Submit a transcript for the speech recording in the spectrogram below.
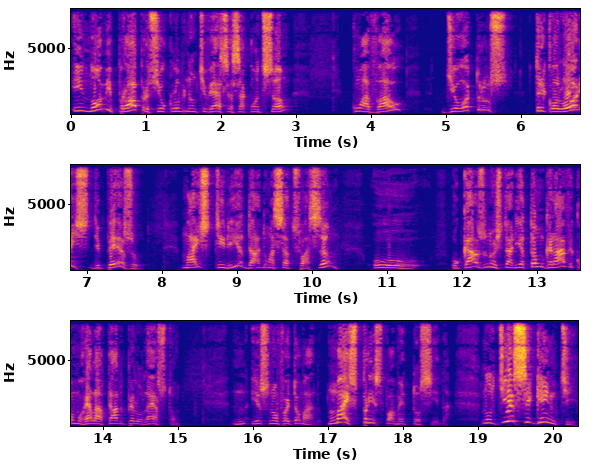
em nome próprio, se o clube não tivesse essa condição, com aval de outros tricolores de peso, mas teria dado uma satisfação. O, o caso não estaria tão grave como relatado pelo Leston. Isso não foi tomado. Mas principalmente torcida. No dia seguinte,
